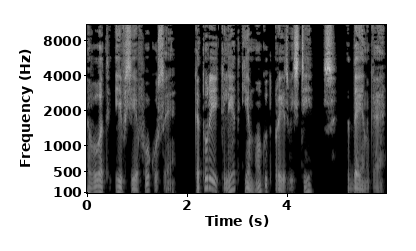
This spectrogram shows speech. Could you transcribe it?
Вот и все фокусы, которые клетки могут произвести с ДНК.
